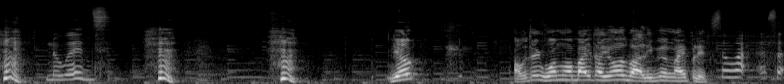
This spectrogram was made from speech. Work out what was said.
Hmm. No words. Hmm. yep. I will take one more bite of yours, but I'll leave it in my plate. So what? So,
